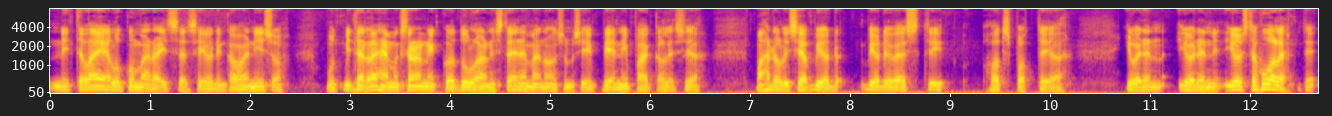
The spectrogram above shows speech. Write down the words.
niiden lajien lukumäärä itse asiassa ei ole niin kauhean iso. Mutta mitä lähemmäksi rannikkoa tullaan, niin sitä enemmän on semmoisia pieniä paikallisia mahdollisia biodiversity hotspotteja, joiden, joiden, joista huolehti,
